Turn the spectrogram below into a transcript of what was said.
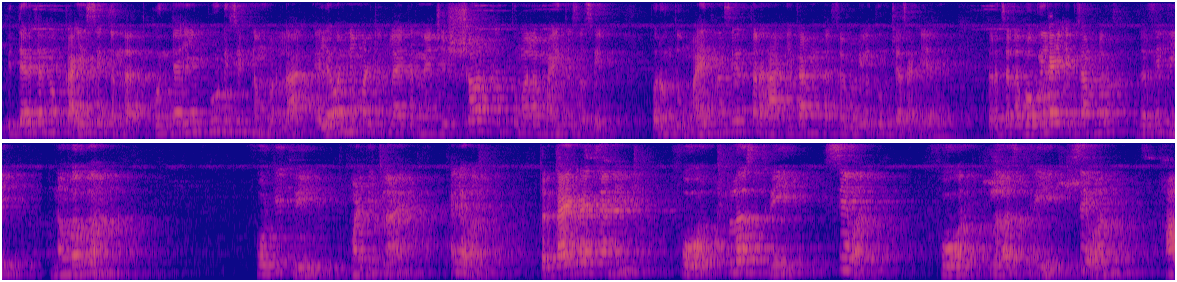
विद्यार्थ्यांनो काही सेकंदात कोणत्याही टू डिजिट नंबरला एलेव्हनने मल्टिप्लाय करण्याची शॉर्ट तुम्हाला माहीतच असेल. परंतु माहीत नसेल तर हा एका मिनिटाचा व्हिडिओ तुमच्यासाठी आहे. तर चला बघूया एक एक्झाम्पल जसे की number one forty three multiply eleven तर काय करायचं आहे? Four plus three seven four plus three seven हा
